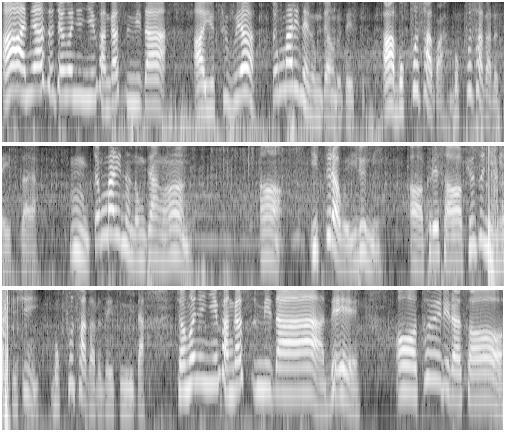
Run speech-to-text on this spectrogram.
아 안녕하세요 정은이님. 반갑습니다. 아 유튜브요? 쪽마리네 농장으로 돼 있어 아 목포 사과 목포 사과로 돼 있어요. 음 쪽마리네 농장은 어 있더라고 요 이름이. 어 그래서 교수님이 해주신 목포 사과로 돼 있습니다. 정은이님 반갑습니다. 네. 어, 토요일이라서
